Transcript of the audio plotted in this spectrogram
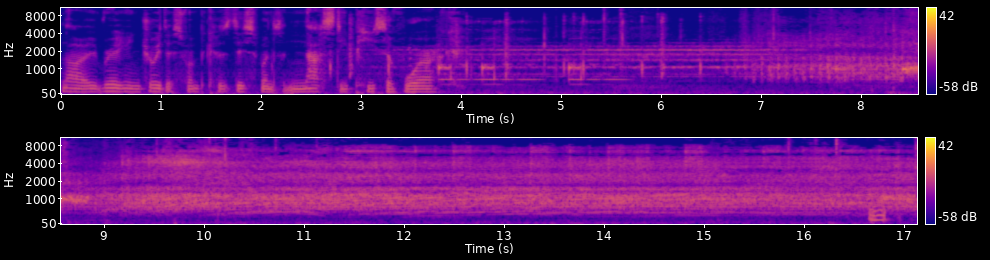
Now I really enjoy this one because this one's a nasty piece of work. Oh.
